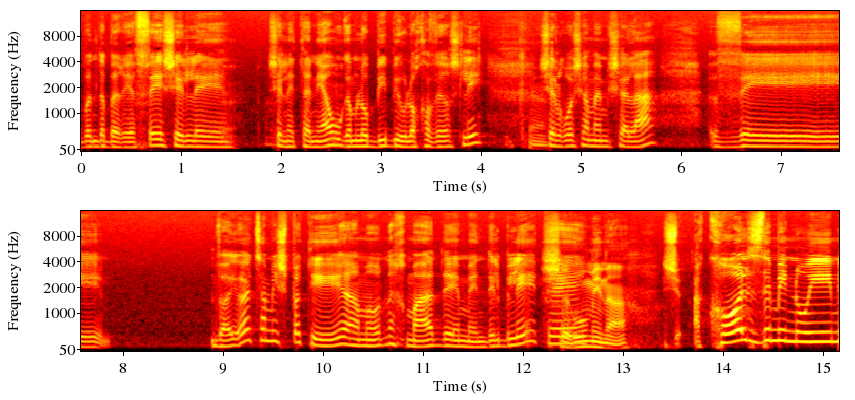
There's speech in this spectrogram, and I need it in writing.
בוא נדבר יפה, של, אה, של נתניהו, הוא גם לא ביבי, הוא לא חבר שלי, כן. של ראש הממשלה, ו... והיועץ המשפטי המאוד נחמד, אה, מנדלבליט, אה, שהוא מינה. ש... הכל זה מינויים,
